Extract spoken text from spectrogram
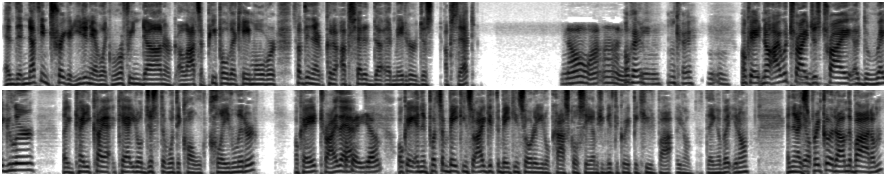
and then nothing triggered. You didn't have like roofing done or uh, lots of people that came over, something that could have upsetted the, and made her just upset. No, uh-uh. Okay. Okay. Okay. No, I would try just try uh, the regular like tidy cat, cat. You know, just the, what they call clay litter. Okay, try that. Okay, yep. Okay, and then put some baking. So I get the baking soda. You know, Costco, Sam's. You can get the great big huge, bo- you know, thing of it. You know, and then I sprinkle it on the bottom.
